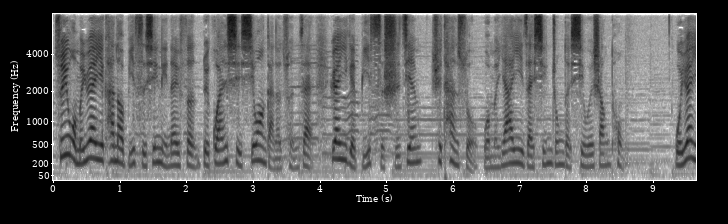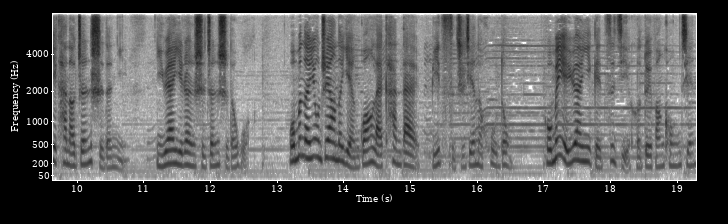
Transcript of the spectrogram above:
所以，我们愿意看到彼此心里那份对关系希望感的存在，愿意给彼此时间去探索我们压抑在心中的细微伤痛。我愿意看到真实的你，你愿意认识真实的我。我们能用这样的眼光来看待彼此之间的互动。我们也愿意给自己和对方空间，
